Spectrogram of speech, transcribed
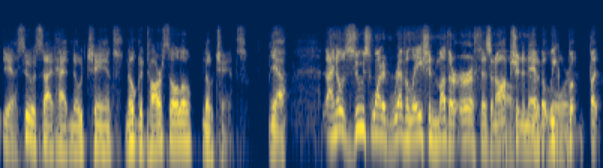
Yeah, Suicide had no chance. No guitar solo, no chance. Yeah. I know Zeus wanted Revelation Mother Earth as an oh, option oh, in there, but we but, but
